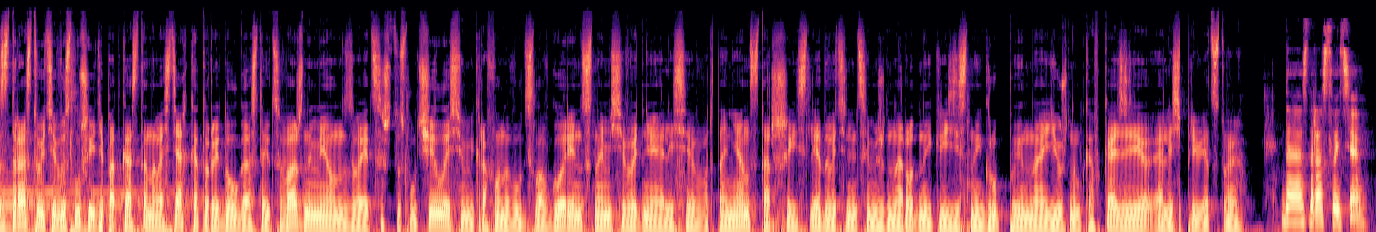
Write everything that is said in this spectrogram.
Здравствуйте, вы слушаете подкаст о новостях, которые долго остаются важными. Он называется «Что случилось?». У микрофона Владислав Горин. С нами сегодня Алисия Вартанян, старшая исследовательница международной кризисной группы на Южном Кавказе. Алисия, приветствую. Да, здравствуйте.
